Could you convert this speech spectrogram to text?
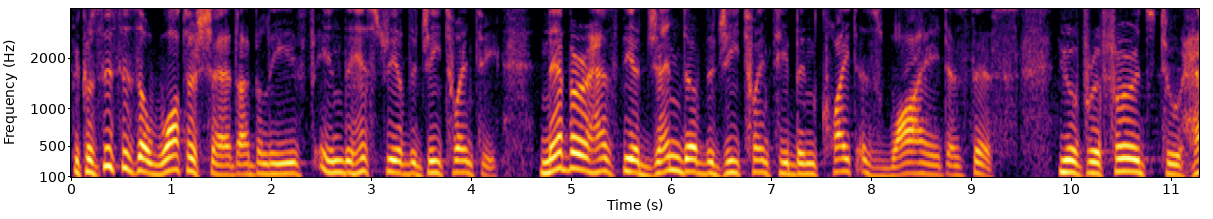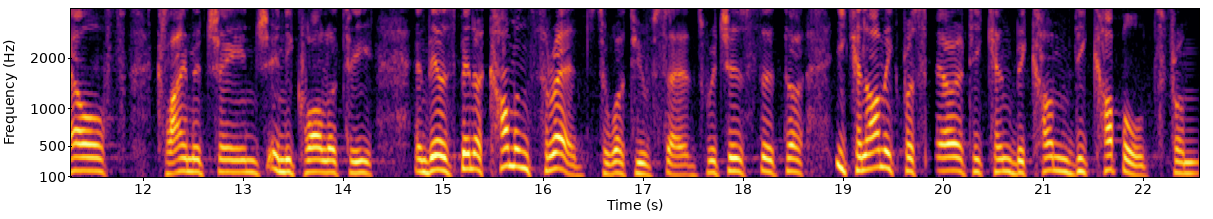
because this is a watershed, I believe, in the history of the G20. Never has the agenda of the G20 been quite as wide as this. You have referred to health, climate change, inequality, and there's been a common thread to what you've said, which is that uh, economic prosperity can become decoupled from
